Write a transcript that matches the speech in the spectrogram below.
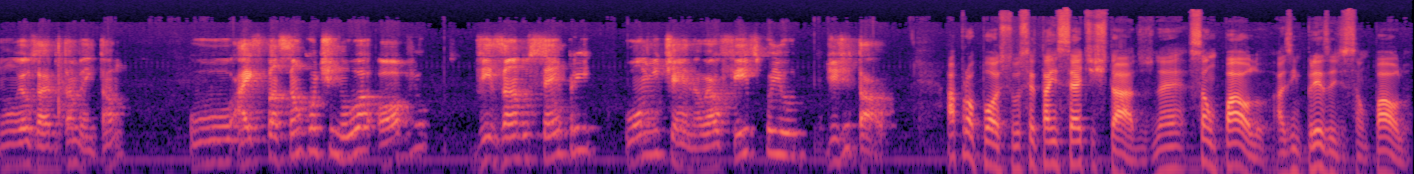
no Eusébio também. Então, o, a expansão continua, óbvio, visando sempre o omnichannel, é o físico e o digital. A propósito, você está em sete estados, né? São Paulo, as empresas de São Paulo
